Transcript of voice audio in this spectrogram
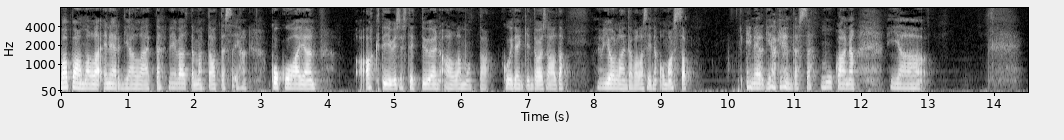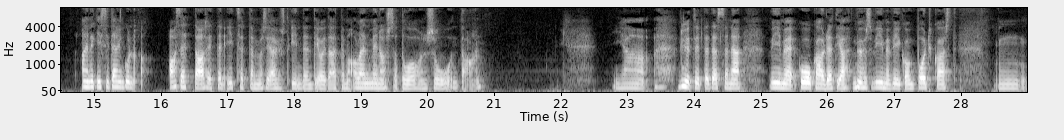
vapaammalla energialla, että ne ei välttämättä ole tässä ihan koko ajan aktiivisesti työn alla, mutta kuitenkin toisaalta ne on jollain tavalla siinä omassa energiakentässä mukana. Ja ainakin sitä niin kuin asettaa sitten itse tämmöisiä just intentioita, että mä olen menossa tuohon suuntaan. Ja nyt sitten tässä nämä viime kuukaudet ja myös viime viikon podcast, mm,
